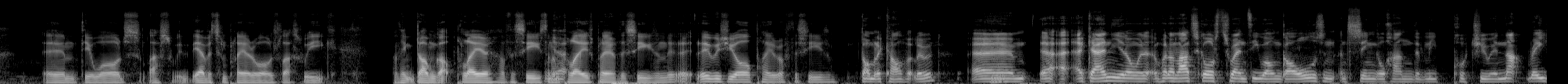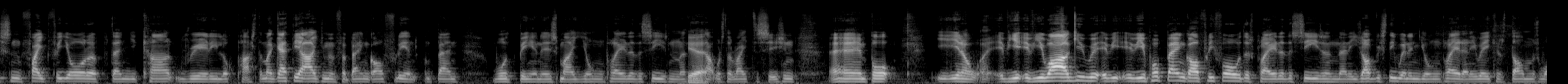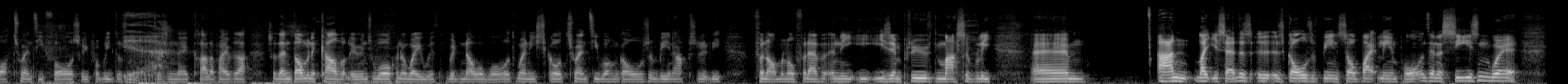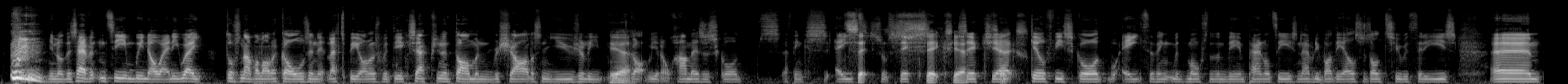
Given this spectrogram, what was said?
um, the awards last week, the Everton Player Awards last week. I think Dom got Player of the Season yeah. and Players Player of the Season. Who was your Player of the Season? Dominic Calvert-Lewin. Um, mm. again, you know, when, when a lad scores 21 goals and, and single-handedly puts you in that race and fight for Europe, then you can't really look past them. I get the argument for Ben Godfrey, and, and Ben would be and is my young player of the season. I think that was the right decision. Um, but you know, if you if you argue if you if you put Ben Godfrey forward as player of the season, then he's obviously winning young player anyway because Dom's what 24, so he probably doesn't yeah. doesn't uh, clarify for that. So then Dominic Calvert-Lewin's walking away with, with no award when he scored 21 goals and being absolutely phenomenal for Everton. He, he's improved massively. Um, and like you said, his, his goals have been so vitally important in a season where, you know, this Everton team we know anyway doesn't have a lot of goals in it. Let's be honest, with the exception of Dom and Richarlison. Usually, yeah. we've got you know James has scored, I think eight, six, so six, six, yeah, six, yeah. Six. Gylfi scored eight, I think, with most of them being penalties, and everybody else is on two or threes. Um,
